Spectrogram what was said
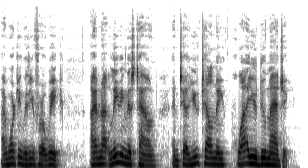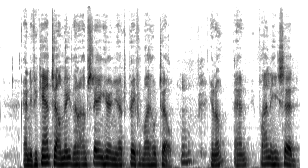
I'm working with you for a week. I am not leaving this town until you tell me why you do magic. And if you can't tell me, then I'm staying here and you have to pay for my hotel. You know? And finally he said,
